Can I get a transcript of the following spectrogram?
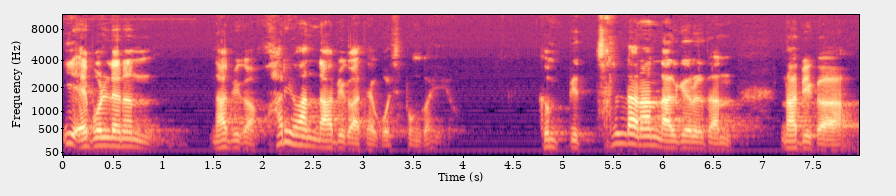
이 애벌레는 나비가 화려한 나비가 되고 싶은 거예요. 금빛 찬란한 날개를 단 나비가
